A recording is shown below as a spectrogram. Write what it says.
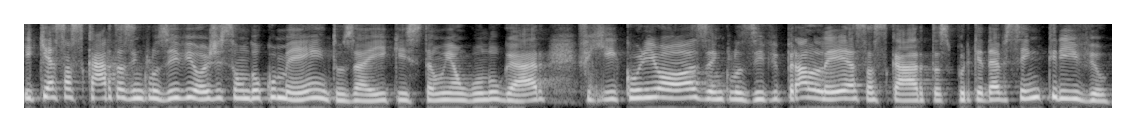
E que essas cartas, inclusive, hoje são documentos aí que estão em algum lugar. Fiquei curiosa, inclusive, para ler essas cartas, porque deve ser incrível.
